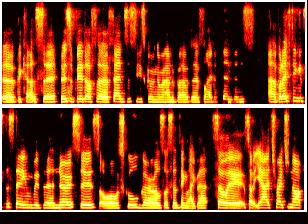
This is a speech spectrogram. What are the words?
uh, because uh, there's a bit of uh, fantasies going around about uh, flight attendants. Uh, but I think it's the same with uh, nurses or schoolgirls or something like that. So, uh, so yeah, I try to not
